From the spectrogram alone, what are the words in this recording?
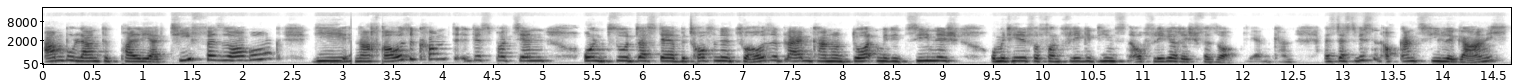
ambulante Palliativversorgung, die nach Hause kommt des Patienten und so, dass der Betroffene zu Hause bleiben kann und dort medizinisch und mit Hilfe von Pflegediensten auch pflegerisch versorgt werden kann. Also das wissen auch ganz viele gar nicht.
